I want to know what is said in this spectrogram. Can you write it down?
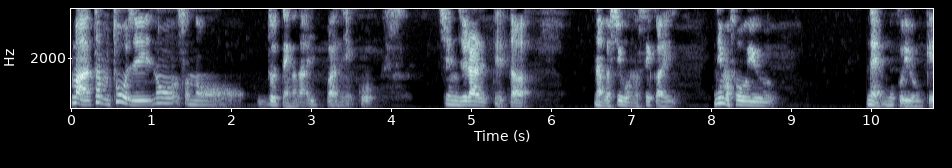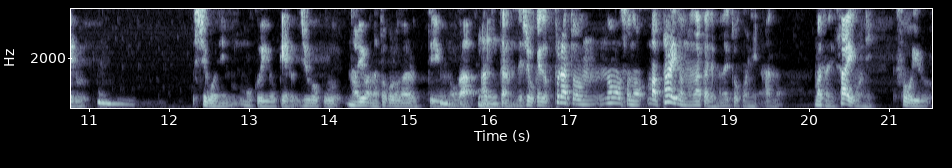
まあ多分当時の、その、どう言ったんかな、一般にこう、信じられていた、なんか死後の世界にもそういう、ね、報いを受ける、うん死後に報いを受ける地獄のようなところがあるっていうのがあったんでしょうけど、プラトンのその、まあパイドの中でもね、特に、あの、まさに最後にそういう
